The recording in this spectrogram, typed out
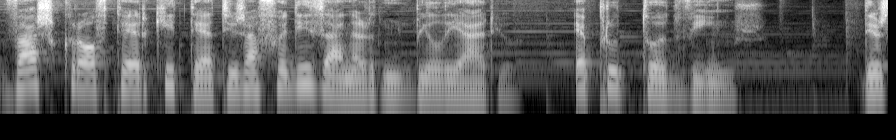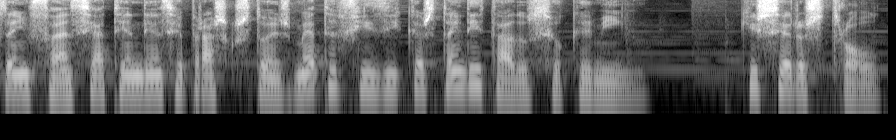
Vasco Croft é arquiteto e já foi designer de mobiliário. É produtor de vinhos. Desde a infância, a tendência para as questões metafísicas tem ditado o seu caminho. Quis ser astrólogo.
